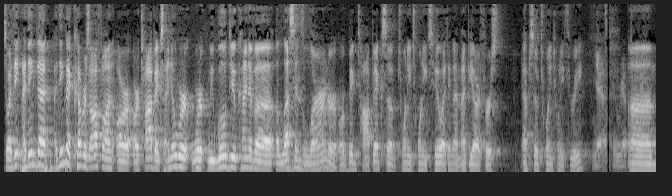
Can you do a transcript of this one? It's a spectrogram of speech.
So I think I think that I think that covers off on our, our topics. I know we're, we're we will do kind of a, a lessons learned or, or big topics of 2022. I think that might be our first episode 2023. Yeah, um,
